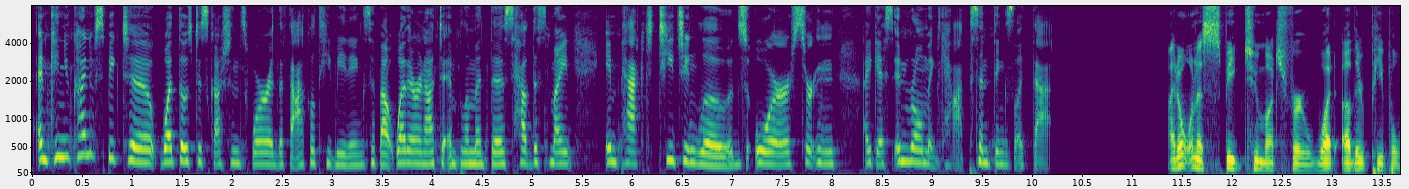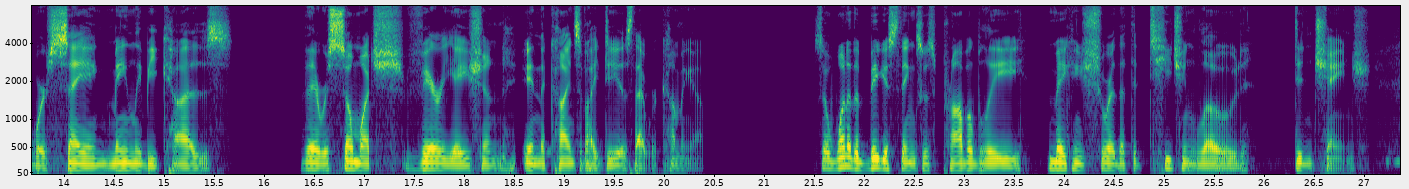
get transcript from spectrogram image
and can you kind of speak to what those discussions were in the faculty meetings about whether or not to implement this, how this might impact teaching loads or certain, I guess, enrollment caps and things like that? I don't want to speak too much for what other people were saying, mainly because there was so much variation in the kinds of ideas that were coming up. So, one of the biggest things was probably making sure that the teaching load didn't change, mm-hmm.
